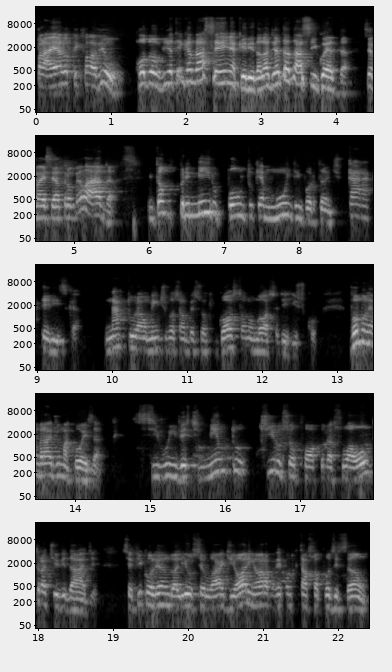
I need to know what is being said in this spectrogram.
Para ela, eu tenho que falar, viu? Rodovia tem que andar 100, minha querida, não adianta andar 50, você vai ser atropelada. Então, primeiro ponto que é muito importante, característica. Naturalmente, você é uma pessoa que gosta ou não gosta de risco. Vamos lembrar de uma coisa: se o investimento tira o seu foco da sua outra atividade, você fica olhando ali o celular de hora em hora para ver quanto está a sua posição,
